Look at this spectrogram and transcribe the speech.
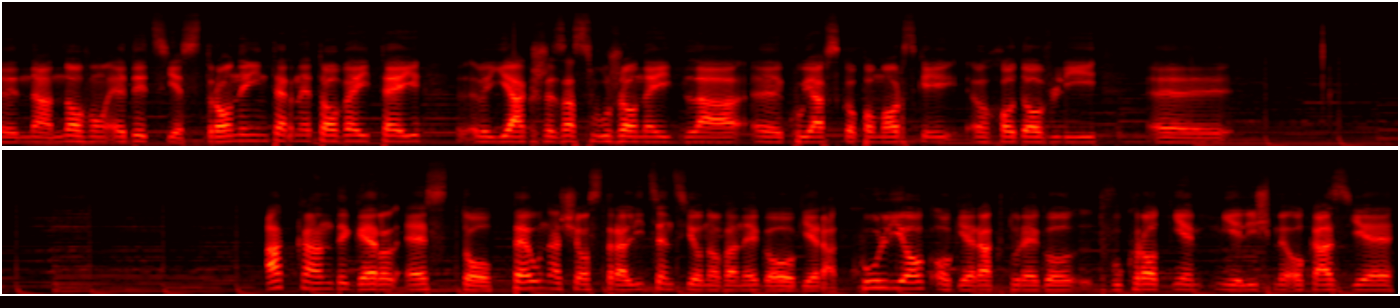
y, na nową edycję strony internetowej, tej y, jakże zasłużonej dla y, kujawsko-pomorskiej hodowli a Candy Girl S to pełna siostra licencjonowanego ogiera Kulio, ogiera, którego dwukrotnie mieliśmy okazję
